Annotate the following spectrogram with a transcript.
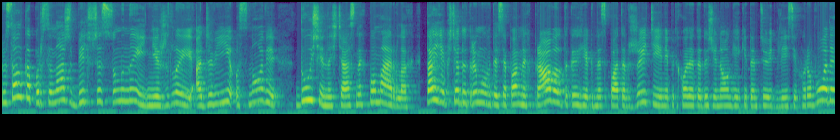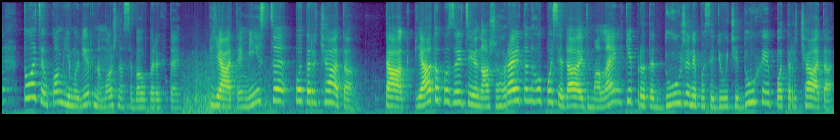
Русалка персонаж більше сумний, ніж злий, адже в її основі душі нещасних померлих. Та й якщо дотримуватися певних правил, таких як не спати в житті і не підходити до жінок, які танцюють в лісі хороводи, то цілком ймовірно можна себе вберегти. П'яте місце потерчата. Так, п'яту позицію нашого рейтингу посідають маленькі, проте дуже непосидючі духи потерчата.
